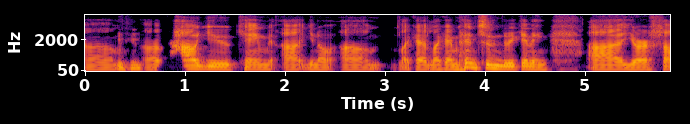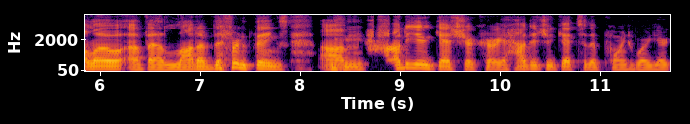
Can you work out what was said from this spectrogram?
um, mm-hmm. uh, how you came, uh, you know, um, like I like I mentioned in the beginning, uh, you're a fellow of a lot of different things. Um, mm-hmm. How do you get your career? How did you get to the point where you're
